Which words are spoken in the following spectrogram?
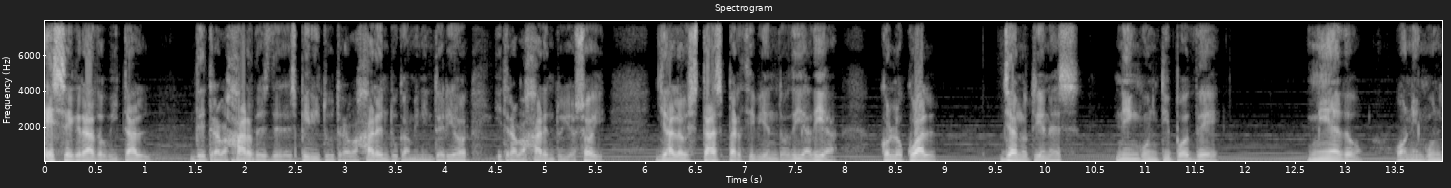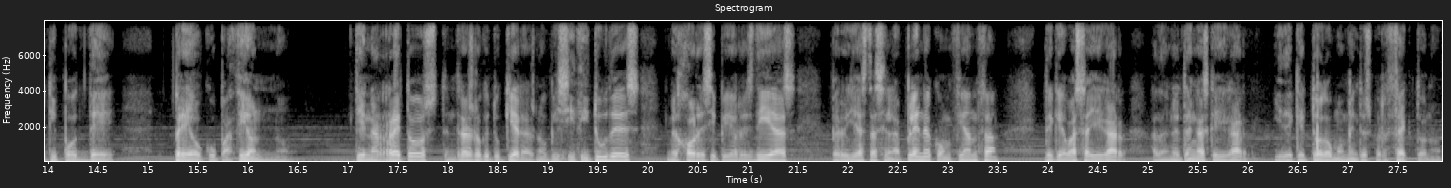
ese grado vital de trabajar desde el espíritu, trabajar en tu camino interior y trabajar en tu yo soy. Ya lo estás percibiendo día a día, con lo cual ya no tienes ningún tipo de miedo o ningún tipo de preocupación, ¿no? Tienes retos, tendrás lo que tú quieras, ¿no? Vicisitudes, mejores y peores días, pero ya estás en la plena confianza de que vas a llegar a donde tengas que llegar y de que todo momento es perfecto, ¿no?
